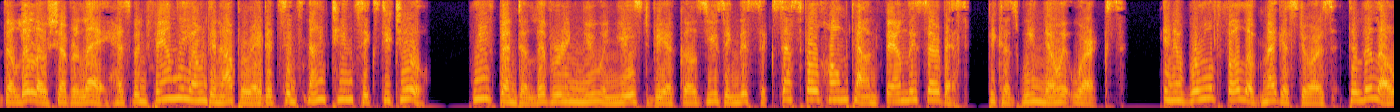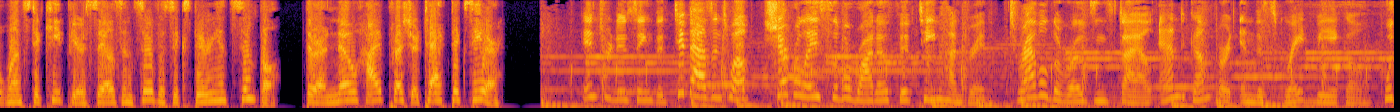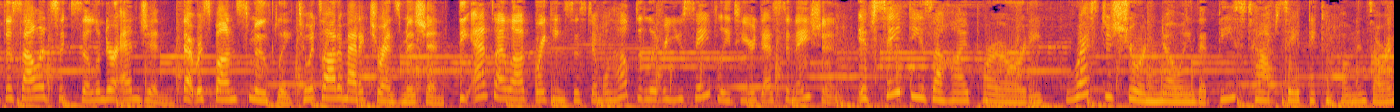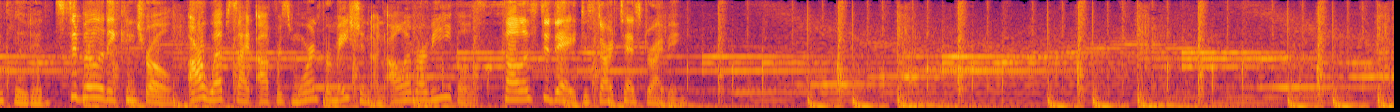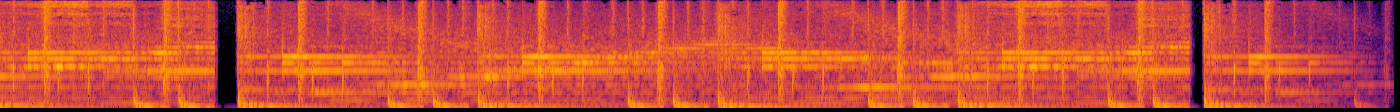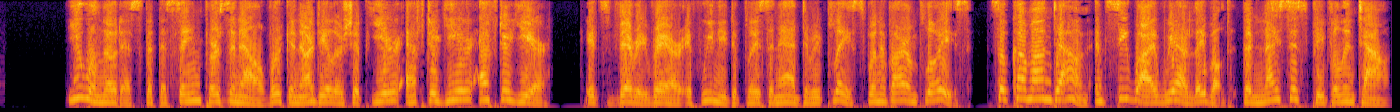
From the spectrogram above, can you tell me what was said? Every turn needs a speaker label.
Speaker 1: DeLillo Chevrolet has been family owned and operated since 1962. We've been delivering new and used vehicles using this successful hometown family service because we know it works. In a world full of megastores, DeLillo wants to keep your sales and service experience simple. There are no high-pressure tactics here.
Speaker 2: Introducing the 2012 Chevrolet Silverado 1500. Travel the roads in style and comfort in this great vehicle. With a solid six-cylinder engine that responds smoothly to its automatic transmission, the anti-lock braking system will help deliver you safely to your destination. If safety is a high priority, rest assured knowing that these top safety components are included. Stability control. Our website offers more information on all of our vehicles. Call us today to start test driving.
Speaker 1: You will notice that the same personnel work in our dealership year after year after year. It's very rare if we need to place an ad to replace one of our employees. So come on down and see why we are labeled the nicest people in town.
